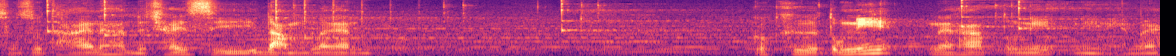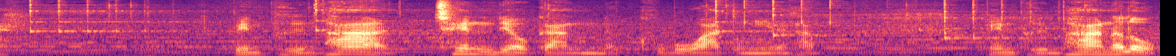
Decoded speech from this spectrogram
ส่วนสุดท้ายนะฮะเดี๋ยวใช้สีดำแล้วกัน ก็คือตรงนี้นะครับตรงนี้นี่เห็นไหมเป็นผืนผ้าเช่นเดียวกันครูบวาดตรงนี้นะครับ เป็นผืนผ้านะลูก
